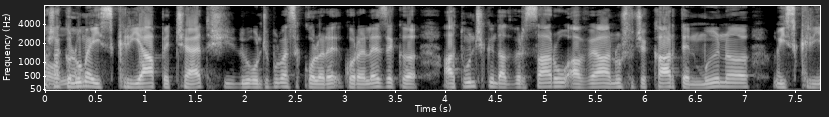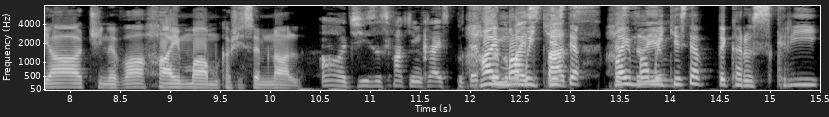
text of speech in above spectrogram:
Așa Oh, că nu. lumea îi scria pe chat și a început lumea să colere- coreleze că atunci când adversarul avea nu știu ce carte în mână, îi scria cineva Hi mom ca și semnal. Oh, Jesus fucking Christ, puteți Hai să nu mamă, mai e stați chestia, pe hai mamă, e stream? chestia pe care o scrii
